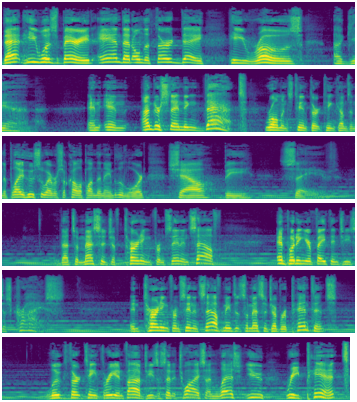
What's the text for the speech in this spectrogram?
that he was buried, and that on the third day he rose again. And in understanding that, Romans 10 13 comes into play. Whosoever shall call upon the name of the Lord shall be saved. That's a message of turning from sin and self and putting your faith in Jesus Christ. And turning from sin and self means it's a message of repentance. Luke 13, 3 and 5, Jesus said it twice unless you repent,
